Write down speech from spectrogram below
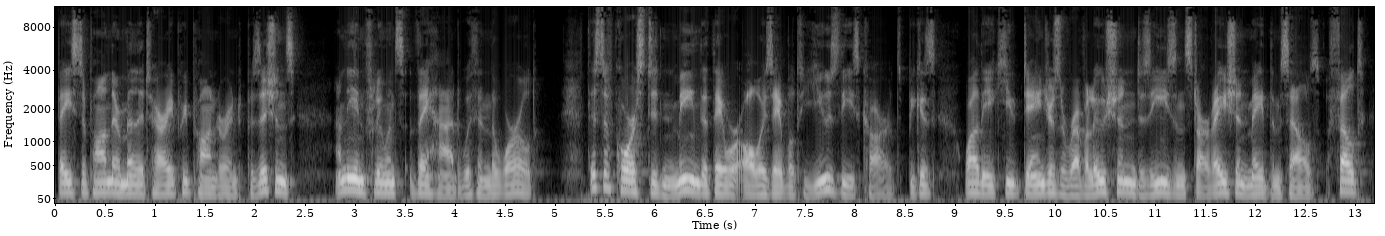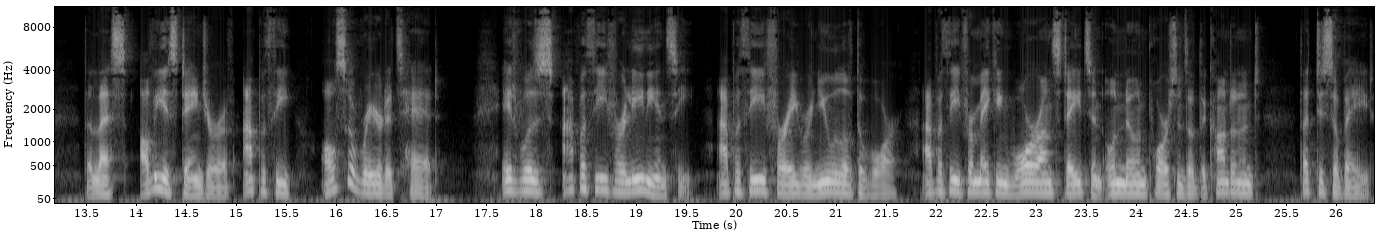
based upon their military preponderant positions and the influence they had within the world. This, of course, didn't mean that they were always able to use these cards, because while the acute dangers of revolution, disease, and starvation made themselves felt, the less obvious danger of apathy also reared its head. It was apathy for leniency, apathy for a renewal of the war, apathy for making war on states in unknown portions of the continent that disobeyed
